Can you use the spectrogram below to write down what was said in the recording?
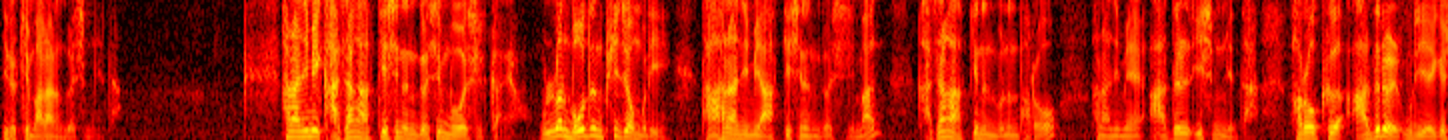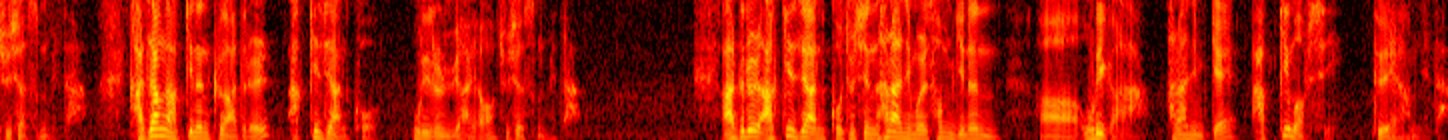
이렇게 말하는 것입니다. 하나님이 가장 아끼시는 것이 무엇일까요? 물론 모든 피조물이 다 하나님이 아끼시는 것이지만 가장 아끼는 분은 바로 하나님의 아들이십니다. 바로 그 아들을 우리에게 주셨습니다. 가장 아끼는 그 아들을 아끼지 않고 우리를 위하여 주셨습니다. 아들을 아끼지 않고 주신 하나님을 섬기는 어, 우리가 하나님께 아낌없이 드려야 합니다.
